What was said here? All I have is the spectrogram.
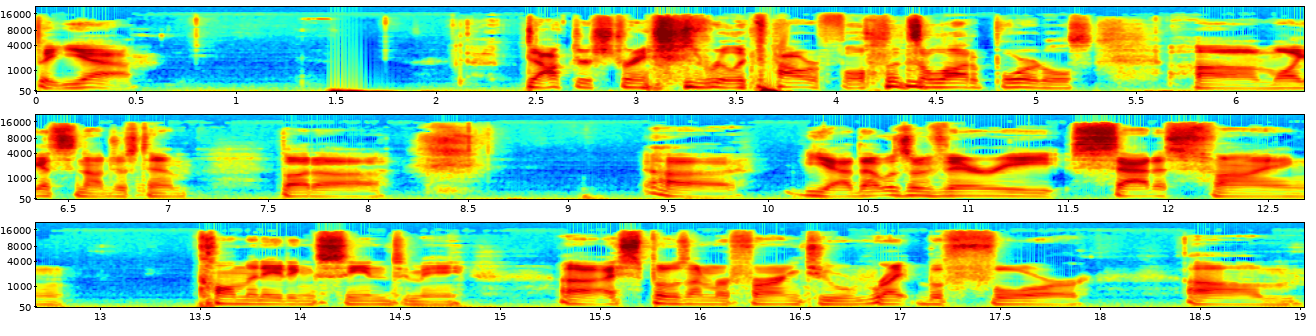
but yeah, Doctor Strange is really powerful. It's a lot of portals. Um, well, I guess it's not just him, but uh, uh, yeah, that was a very satisfying, culminating scene to me. Uh, I suppose I'm referring to right before. Um,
